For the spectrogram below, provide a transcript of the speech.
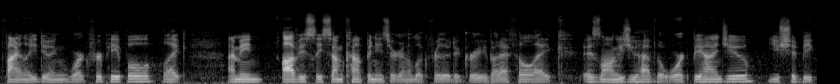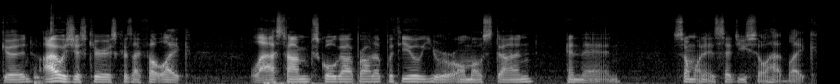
finally doing work for people. Like, I mean, obviously some companies are going to look for the degree, but I feel like as long as you have the work behind you, you should be good. I was just curious because I felt like last time school got brought up with you, you were almost done, and then someone had said you still had like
